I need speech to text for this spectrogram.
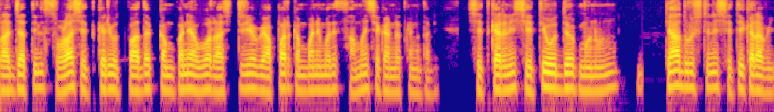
राज्यातील सोळा शेतकरी उत्पादक कंपन्या व राष्ट्रीय व्यापार कंपन्यांमध्ये सामंजस्य करण्यात करण्यात आले. शेतकऱ्यांनी शेती उद्योग म्हणून त्या दृष्टीने शेती करावी.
